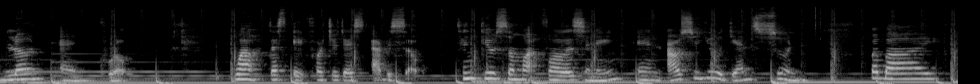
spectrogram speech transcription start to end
learn and grow. Well, that's it for today's episode. Thank you so much for listening, and I'll see you again soon. Bye bye.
